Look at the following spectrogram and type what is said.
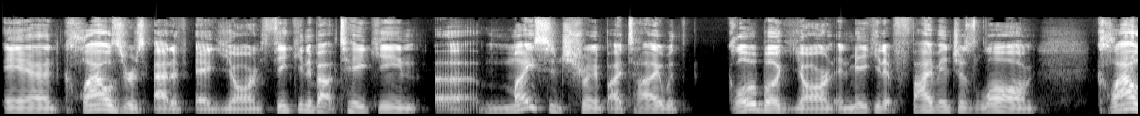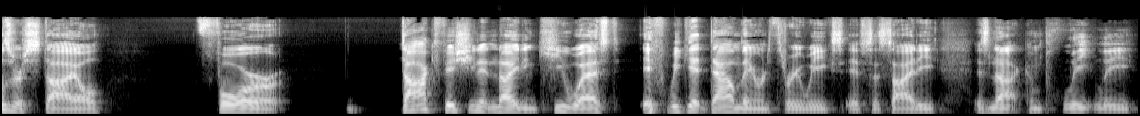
and clousers out of egg yarn, thinking about taking uh, mysid shrimp I tie with glow bug yarn and making it five inches long, clouser style for dock fishing at night in Key West if we get down there in three weeks, if society is not completely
